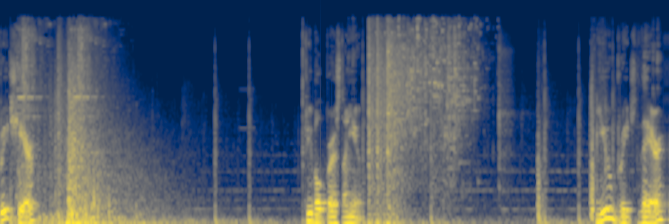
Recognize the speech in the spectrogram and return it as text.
Breach here. Three bolt burst on you. You breach there.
